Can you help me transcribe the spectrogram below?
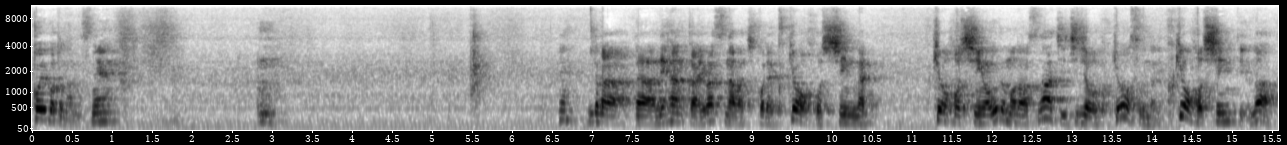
こういうことなんですね。うん。ね、だから涅槃会はすなわちこれ苦境発心なり。苦境発心を得る者はすなわち一条苦境をするなり。苦境発心っていうのは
